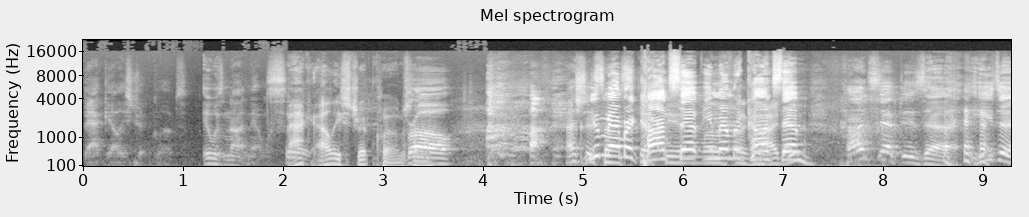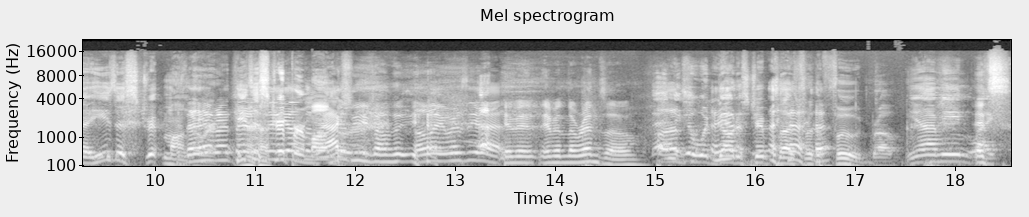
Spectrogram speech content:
back alley strip clubs. It was not network. Back alley strip clubs. Bro, you remember sketchy as a Concept? You remember. Concept? Do. Concept is a he's a he's a strip monger. right he's a Is he on stripper monger. Actually, he's on the. Oh wait, where's he at? him, and, him and Lorenzo. that nigga would go to strip clubs for the food, bro. You know what I mean? Like It's-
